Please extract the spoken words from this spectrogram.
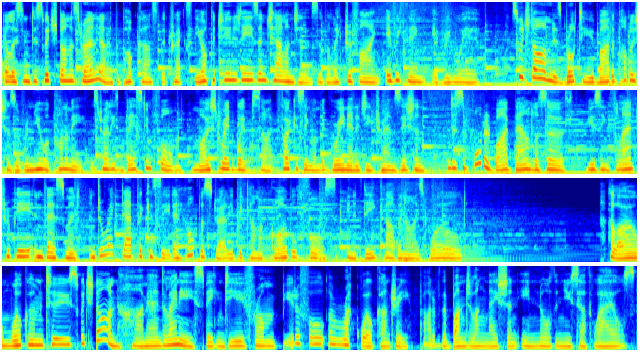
You're listening to Switched On Australia, the podcast that tracks the opportunities and challenges of electrifying everything everywhere. Switched On is brought to you by the publishers of Renew Economy, Australia's best informed, most read website focusing on the green energy transition, and is supported by Boundless Earth, using philanthropy, investment, and direct advocacy to help Australia become a global force in a decarbonised world. Hello and welcome to Switched On. I'm Anne Delaney, speaking to you from beautiful Arakwal country, part of the Bundjalung Nation in northern New South Wales.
